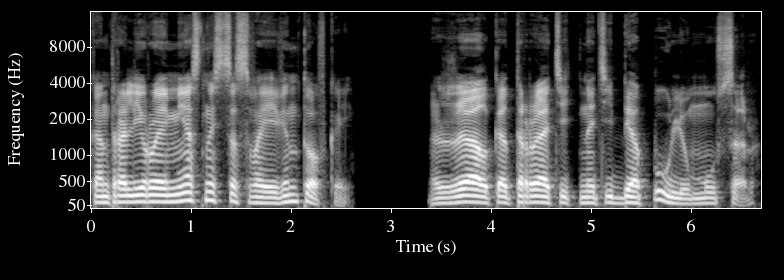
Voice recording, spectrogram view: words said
контролируя местность со своей винтовкой. «Жалко тратить на тебя пулю, мусор»,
